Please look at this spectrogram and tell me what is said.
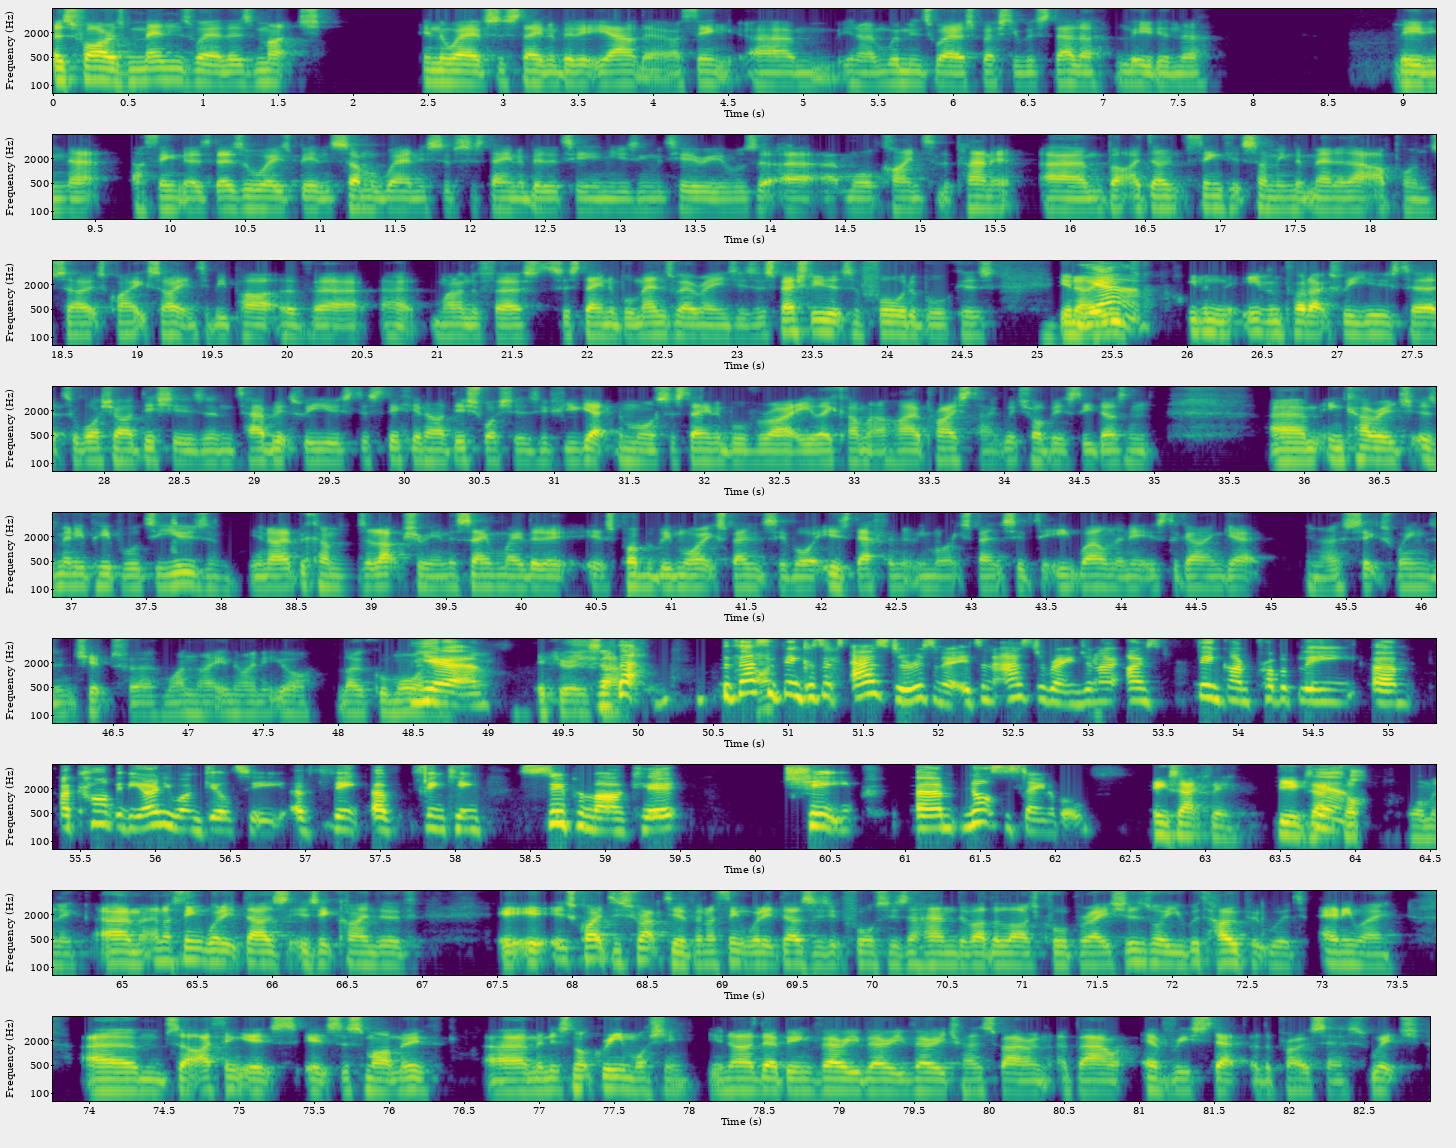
as far as menswear, there's much in the way of sustainability out there. I think um, you know, in women's wear, especially with Stella leading the leading that, I think there's there's always been some awareness of sustainability and using materials that are, are more kind to the planet. Um, but I don't think it's something that men are that up on. So it's quite exciting to be part of uh, uh, one of the first sustainable menswear ranges, especially that's affordable because you know yeah. Even even products we use to, to wash our dishes and tablets we use to stick in our dishwashers if you get the more sustainable variety they come at a higher price tag which obviously doesn't um, encourage as many people to use them you know it becomes a luxury in the same way that it, it's probably more expensive or is definitely more expensive to eat well than it is to go and get you know six wings and chips for 199 at your local mall Yeah. if you're in South That, but that's the thing because it's Asda, isn't it? It's an Asda range, and I, I think I'm probably um, I can't be the only one guilty of think of thinking supermarket cheap, um, not sustainable. Exactly. The exact Yeah. opposite normally. Um, and I think what it does is it kind of, it, it- it's quite disruptive. And I think what it does is it forces the hand of other large corporations, or you would hope it would anyway. Um, so I think it's it's a smart move. Um, and it's not greenwashing. You know, they're being very, very, very transparent about every step of the process, which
